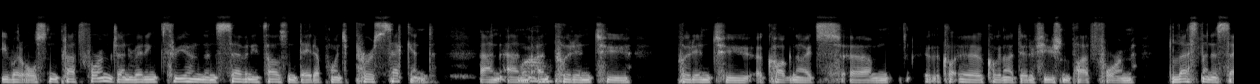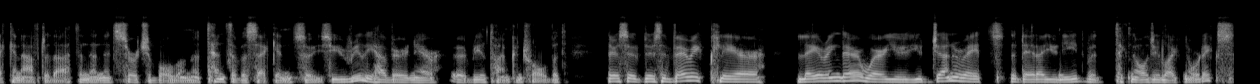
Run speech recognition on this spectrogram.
Ivar Aasen platform, generating 370,000 data points per second, and and, wow. and put into put into a Cognite's um, uh, Cognite Data Fusion platform less than a second after that, and then it's searchable on a tenth of a second. So, so you really have very near uh, real-time control. But there's a there's a very clear layering there where you you generate the data you need with technology like Nordics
